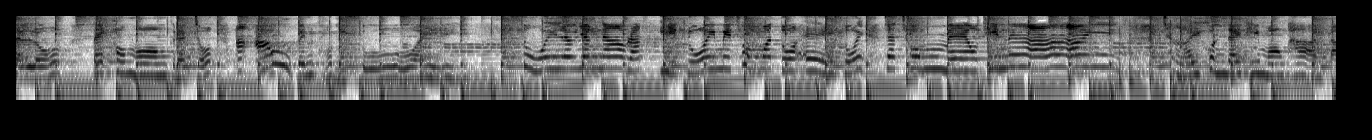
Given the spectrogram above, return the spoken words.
ตลก แต่พอมองกระจกอ้าวเป็นคนสวย สวยแล้วยังน่ารักอีกด้วยไม่ชมว่าตัวเองสวยจะชมแมวที่ไหนชายคนใดที่มองผ่าน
